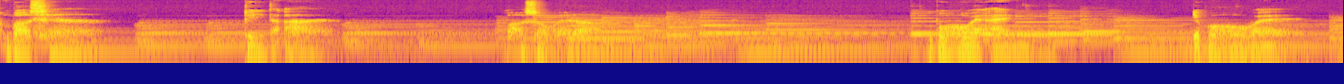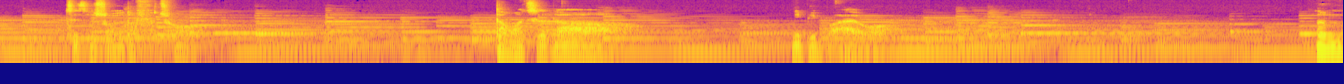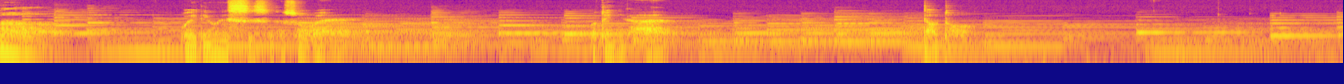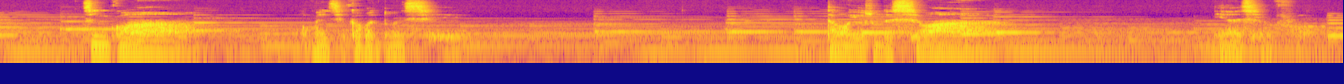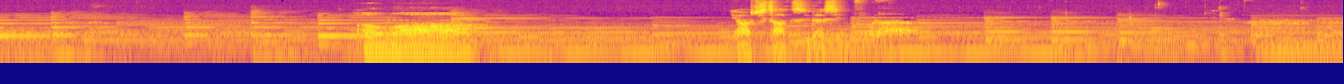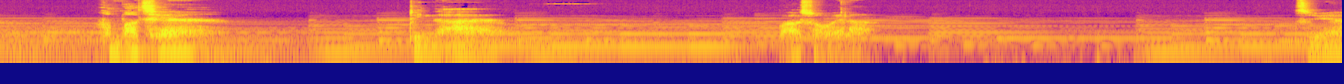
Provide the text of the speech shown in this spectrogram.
很抱歉，对你的爱我要收回了。我不后悔爱你，也不后悔自己所有的付出，但我知道你并不爱我。那么，我一定会适时的收回我对你的爱，到头。尽管我们已经各奔东西，但我由衷的希望你能幸福。而我要去找自己的幸福了。很抱歉，对你的爱我要收回了。只愿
